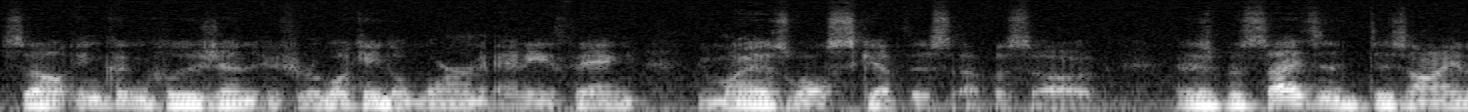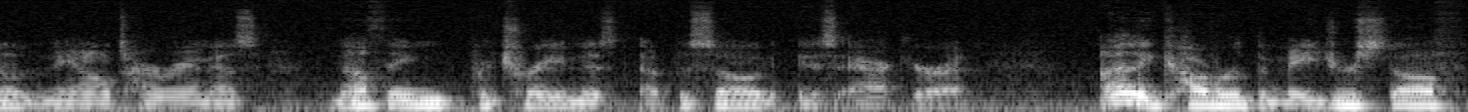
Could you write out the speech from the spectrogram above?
So, in conclusion, if you're looking to learn anything, you might as well skip this episode. As besides the design of Nano Tyrannus, nothing portrayed in this episode is accurate. I only covered the major stuff,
